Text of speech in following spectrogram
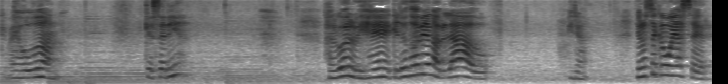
que me dejó dudando. ¿Qué sería? Algo de Luis G, que ellos dos habían hablado. Mira, yo no sé qué voy a hacer,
